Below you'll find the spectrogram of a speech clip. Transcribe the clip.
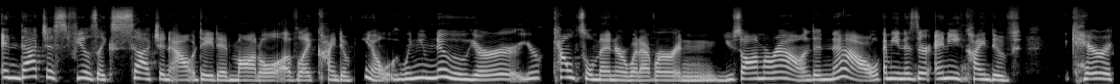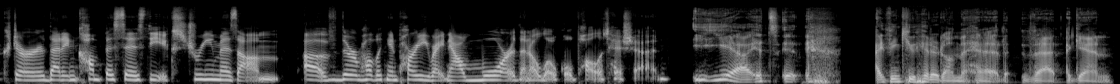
And that just feels like such an outdated model of like kind of, you know, when you knew your your councilman or whatever and you saw him around. And now, I mean, is there any kind of character that encompasses the extremism of the Republican Party right now more than a local politician. Yeah, it's it. I think you hit it on the head. That again,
